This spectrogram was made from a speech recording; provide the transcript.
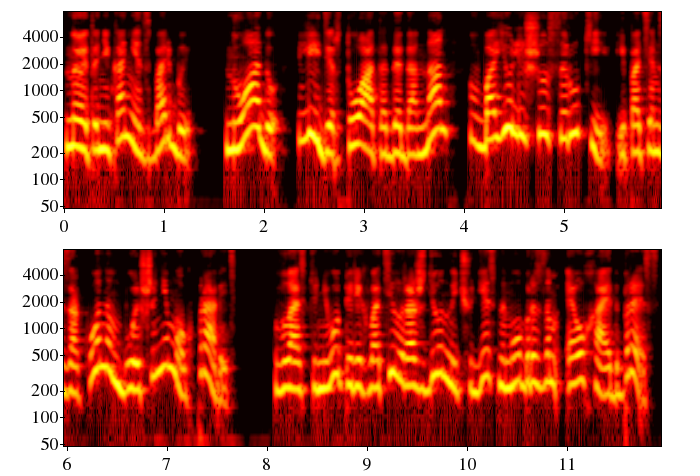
Но это не конец борьбы. Нуаду, лидер Туата де Даннан, в бою лишился руки и по тем законам больше не мог править. Власть у него перехватил рожденный чудесным образом Эохайд Брес.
